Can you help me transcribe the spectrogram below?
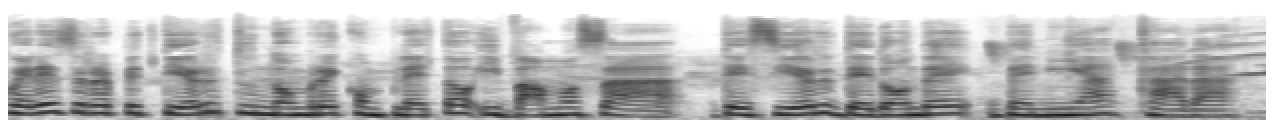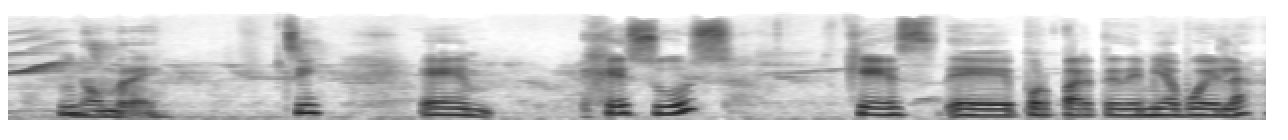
puedes repetir tu nombre completo y vamos a decir de dónde venía cada nombre. Sí, em, Jesús, que es eh, por parte de mi abuela.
